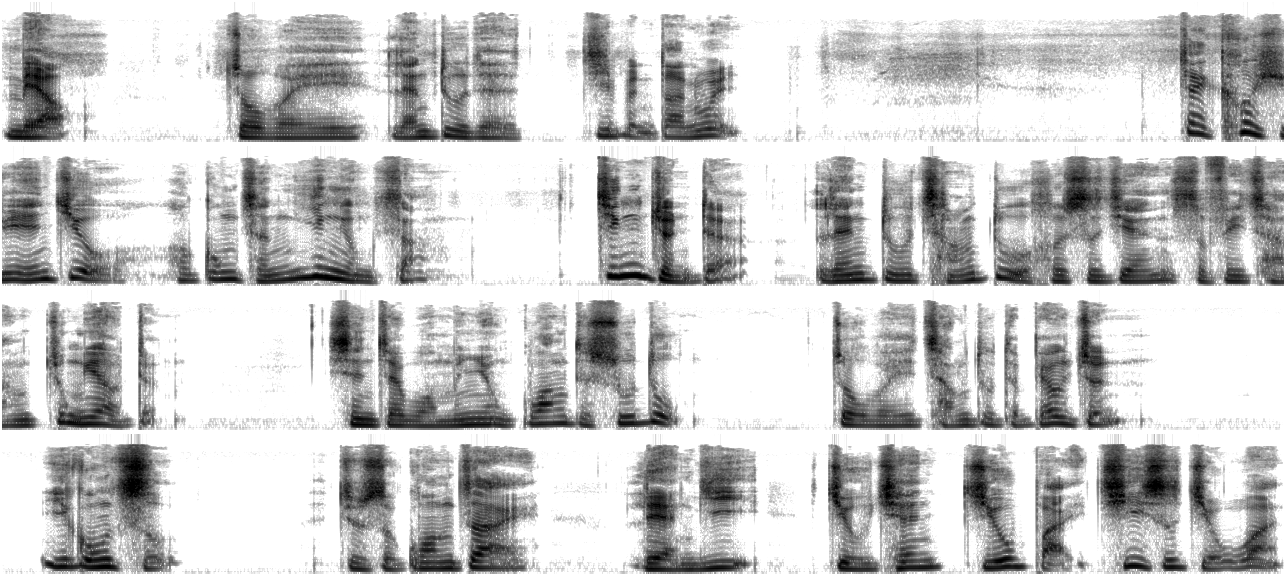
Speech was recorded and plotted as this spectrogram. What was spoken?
秒作为量度的基本单位。在科学研究和工程应用上，精准的。量度长度和时间是非常重要的。现在我们用光的速度作为长度的标准，一公尺就是光在两亿九千九百七十九万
